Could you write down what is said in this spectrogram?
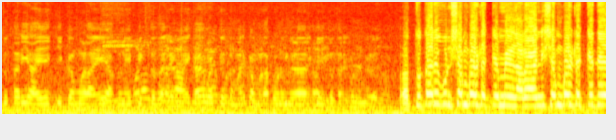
तुतारी आहे की कमळ आहे अजून हे फिक्स झालेलं नाही. काय वाटतं तुम्हाला? कमळाकडून मिळाल की तुतारीकडून मिळेल? अ, तुतारीकडून शंभर टक्के मिळणार आहे आणि शंभर टक्के ते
